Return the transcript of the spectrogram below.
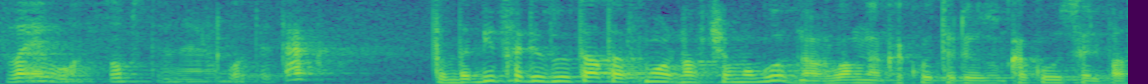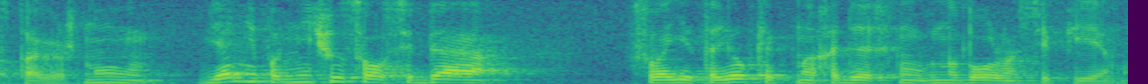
своего, собственной работы, так? То добиться результатов можно в чем угодно, главное какую-то резу- какую цель поставишь. Ну, я не, не чувствовал себя в своей тарелке, находясь ну, на должности PM.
